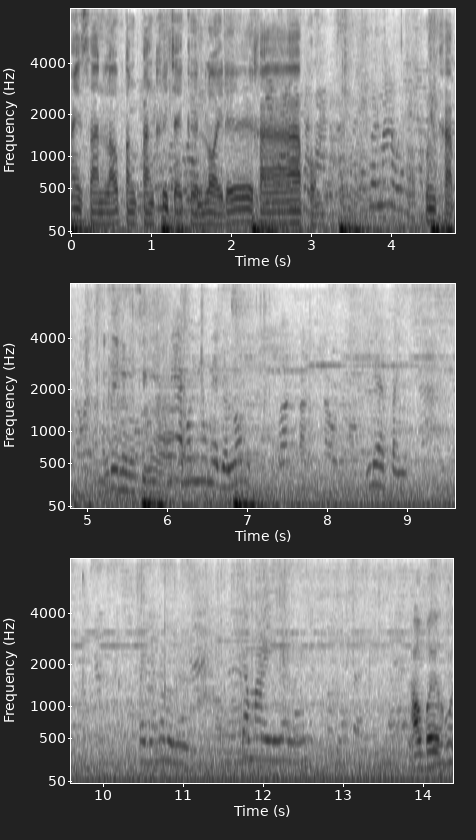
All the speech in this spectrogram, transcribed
ให้ซันเล้าปังๆขึ้นใจเกินลอยเด้อครับผมเพิ่นมาเลยขอบคุณครับอันที่หนึ่งสิงหาแม่บ่อยู่แม่เดี๋ยวลงบ้านตัดเก่าแม่ไปไปเดี๋ยวก็บ่อยู่จะมาอีกไหมเอาเบอร์คู่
